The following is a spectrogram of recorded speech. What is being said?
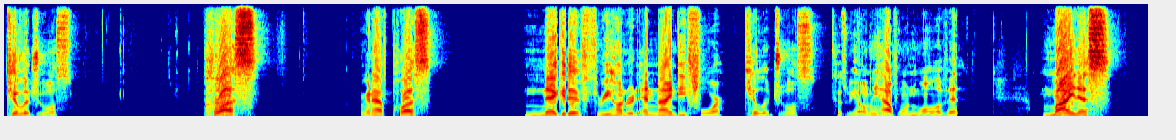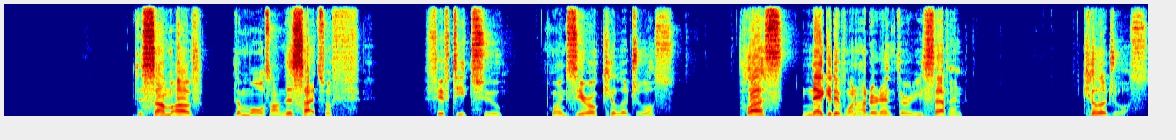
kilojoules plus, we're going to have plus negative 394 kilojoules, because we only have one mole of it, minus the sum of the moles on this side. So 52.0 kilojoules plus negative 137 kilojoules.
